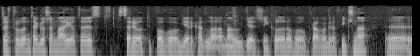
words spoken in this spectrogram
To jest problem tego, że Mario to jest stereotypowo gierka dla małych dzieci. Kolorowa oprawa graficzna, e,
